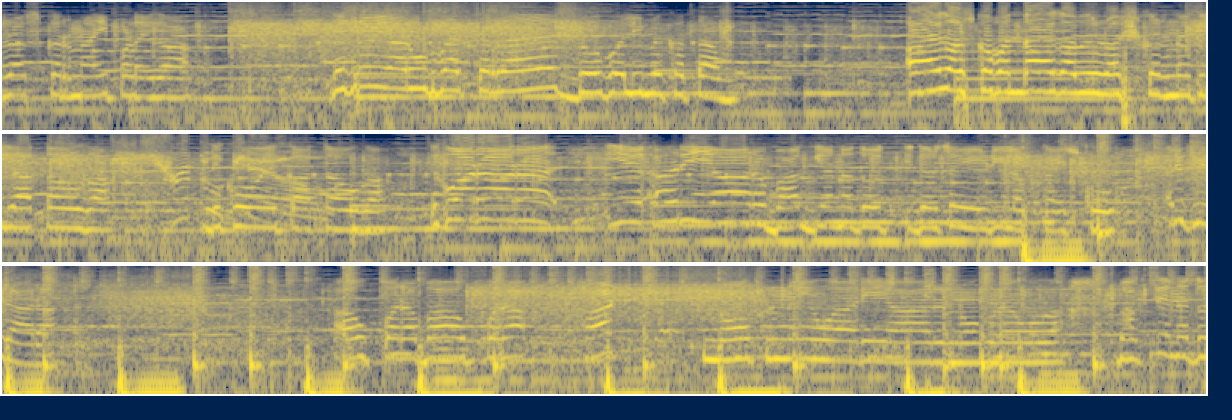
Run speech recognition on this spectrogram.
रश करना ही पड़ेगा। देख रहे यार, उठ बैठ कर रहा है। दो गोली में खत्म। आएगा, उसका बंदा आएगा, अभी रश करने के लिए आता होगा। देखो, एक आता होगा। देखो, आ रहा अरे यार भाग गया ना तो इधर से ही लगता है इसको। अरे फिर आ रहा। आ, ऊपर अब ऊपर हट। नॉक नहीं हुआ, अरे यार, नॉक नहीं होगा भागते ना तो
